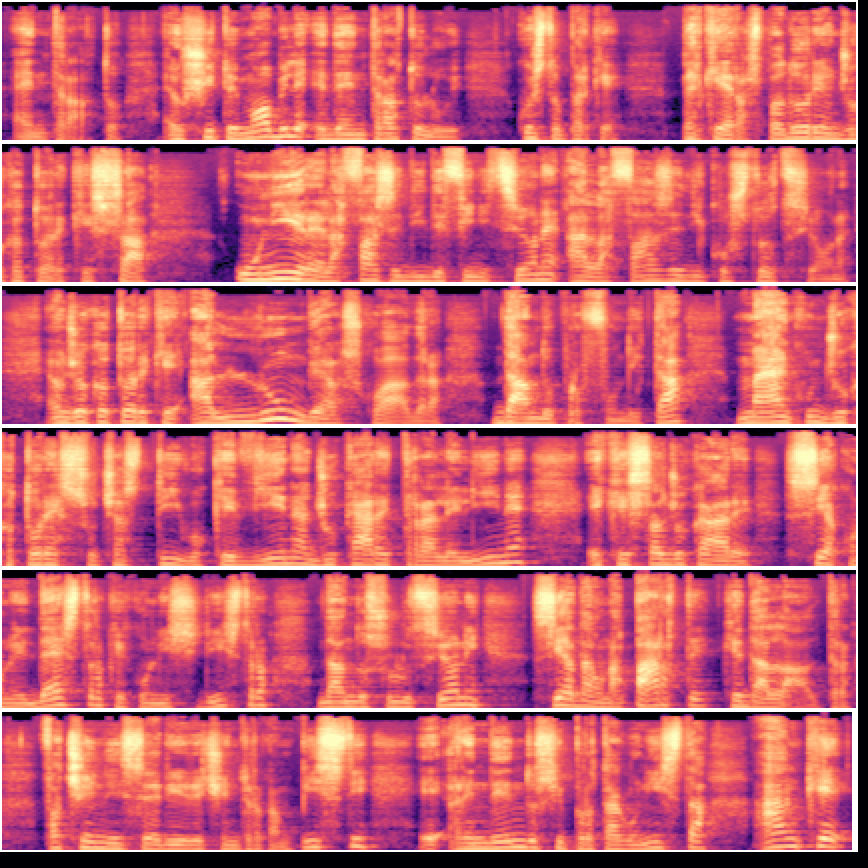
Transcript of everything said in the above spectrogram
è entrato, è uscito immobile ed è entrato lui. Questo perché? Perché Raspadori è un giocatore che sa unire la fase di definizione alla fase di costruzione. È un giocatore che allunga la squadra dando profondità, ma è anche un giocatore associativo che viene a giocare tra le linee e che sa giocare sia con il destro che con il sinistro, dando soluzioni sia da una parte che dall'altra, facendo inserire i centrocampisti e rendendosi protagonista anche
